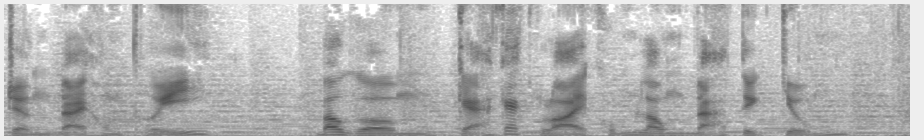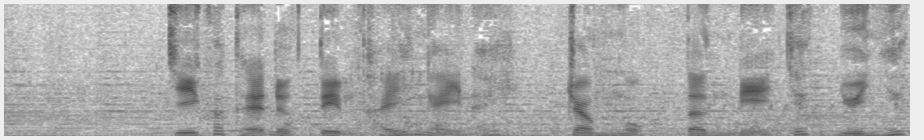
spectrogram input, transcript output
trận đại hồng thủy, bao gồm cả các loài khủng long đã tuyệt chủng, chỉ có thể được tìm thấy ngày nay trong một tầng địa chất duy nhất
